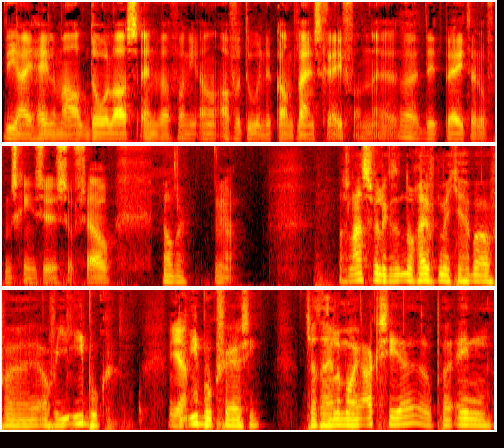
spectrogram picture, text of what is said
Die hij helemaal doorlas en waarvan hij af en toe in de kantlijn schreef van eh, eh, dit beter of misschien zus of zo. Helder. Ja. Als laatste wil ik het nog even met je hebben over, over je e-book. Ja. De e-book versie. Je had een hele mooie actie. Hè? Op eh, 1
